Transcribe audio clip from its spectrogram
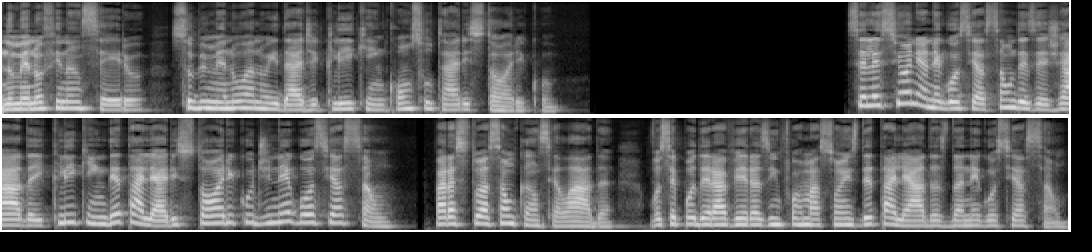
No menu financeiro, submenu Anuidade clique em Consultar histórico. Selecione a negociação desejada e clique em Detalhar histórico de negociação. Para a situação cancelada, você poderá ver as informações detalhadas da negociação.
